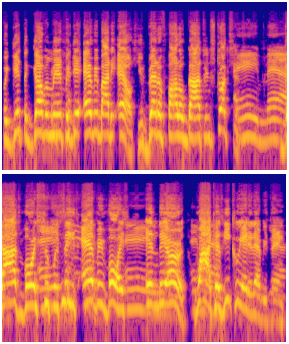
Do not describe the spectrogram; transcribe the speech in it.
forget the government, forget everybody else. You better follow God's instructions. Amen. God's voice Amen. supersedes every voice in the Amen. earth. Why? Because He created everything, Yeah,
